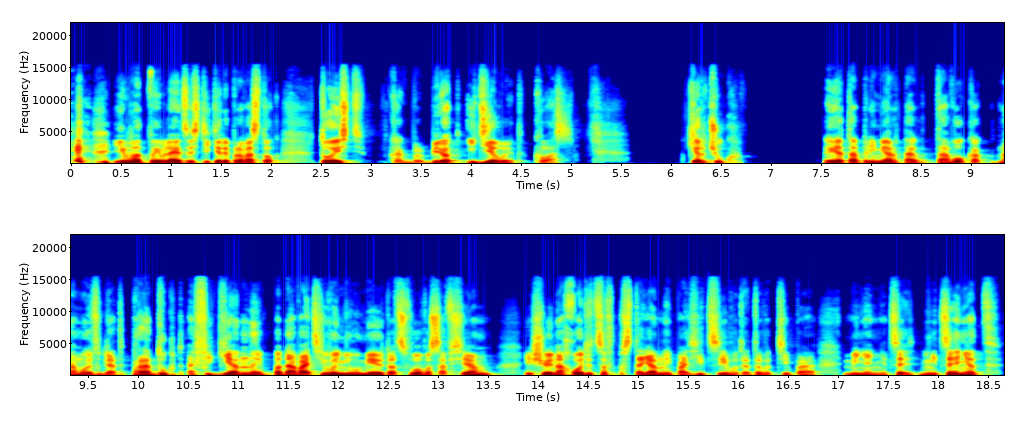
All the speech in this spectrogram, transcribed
и вот появляются стикеры про Восток. То есть, как бы, берет и делает. Класс. Керчук. Это пример то- того, как, на мой взгляд, продукт офигенный, подавать его не умеют от слова совсем, еще и находятся в постоянной позиции вот это вот типа «меня не, не ценят»,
